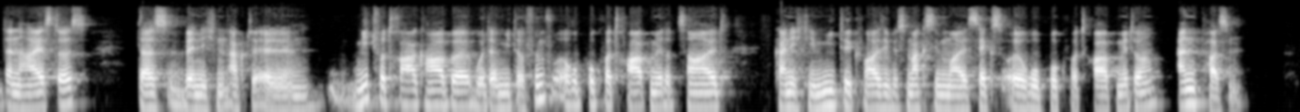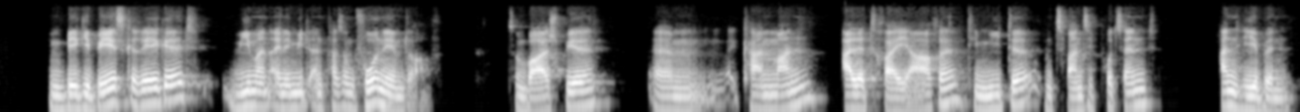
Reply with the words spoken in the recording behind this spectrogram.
Dann heißt das, dass wenn ich einen aktuellen Mietvertrag habe, wo der Mieter 5 Euro pro Quadratmeter zahlt, kann ich die Miete quasi bis maximal 6 Euro pro Quadratmeter anpassen. Im BGB ist geregelt, wie man eine Mietanpassung vornehmen darf. Zum Beispiel ähm, kann man alle drei Jahre die Miete um 20 Prozent anheben.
